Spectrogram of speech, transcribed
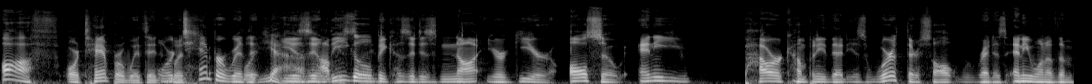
off or tamper with it, or tamper with well, it is yeah, illegal obviously. because it is not your gear. Also, any power company that is worth their salt, red as any one of them,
